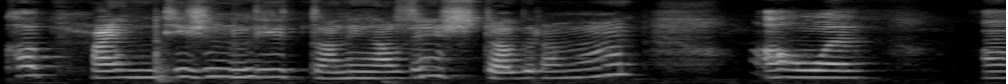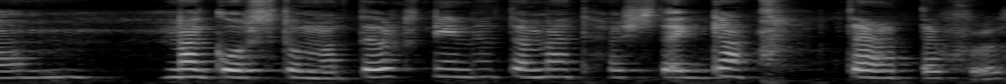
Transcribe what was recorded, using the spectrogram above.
kapmányt is indítani az Instagramon, ahol um, megosztom a történetemet hashtaggel, tehetek föl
